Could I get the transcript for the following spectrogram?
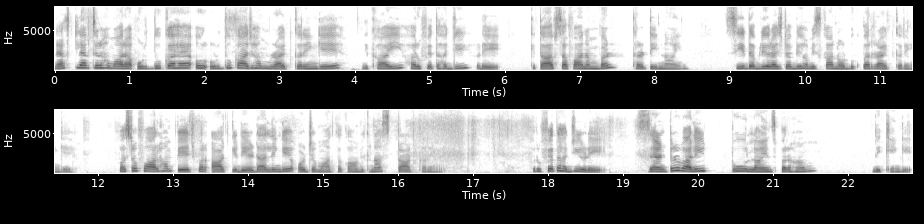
नेक्स्ट लेक्चर हमारा उर्दू का है और उर्दू का आज हम राइट करेंगे। लिखाई हरूफ तहजी रे। किताब सफ़ा number thirty nine C W और एच डब्ल्यू हम इसका नोटबुक पर राइट करेंगे। फ़र्स्ट ऑफ़ ऑल हम पेज पर आज की डेट डालेंगे और जमात का काम लिखना स्टार्ट करेंगे। हरूफ तहजी रे। सेंटर वाली टू लाइंस पर हम लिखेंगे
